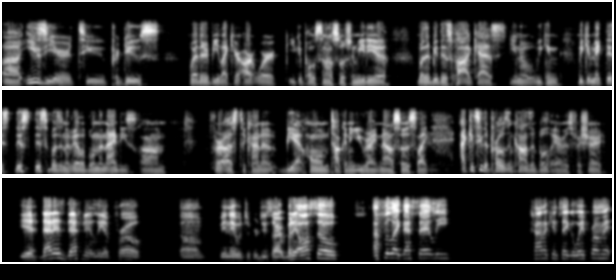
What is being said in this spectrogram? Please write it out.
uh easier to produce whether it be like your artwork you could post it on social media whether it be this podcast you know we can we can make this this this wasn't available in the 90s um for us to kind of be at home talking to you right now so it's like mm-hmm. i can see the pros and cons in both eras for sure yeah that is definitely a pro um being able to produce art but it also i feel like that sadly kind of can take away from it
